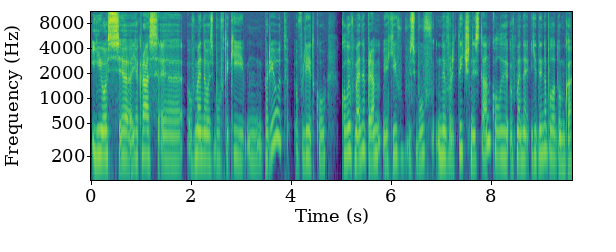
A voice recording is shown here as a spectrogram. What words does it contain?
І ось е, якраз е, в мене ось був такий період влітку, коли в мене прям якийсь був невротичний стан, коли в мене єдина була думка,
